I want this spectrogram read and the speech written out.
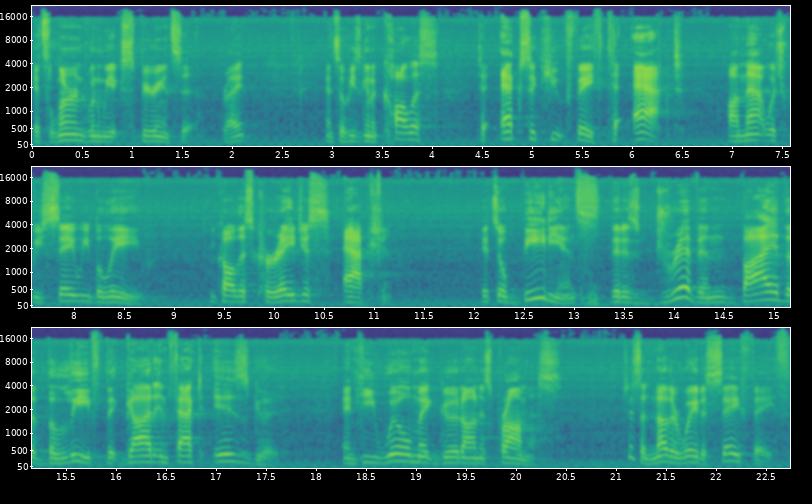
It's learned when we experience it, right? And so he's going to call us to execute faith, to act on that which we say we believe. We call this courageous action. It's obedience that is driven by the belief that God, in fact, is good and he will make good on his promise. Just another way to say faith.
